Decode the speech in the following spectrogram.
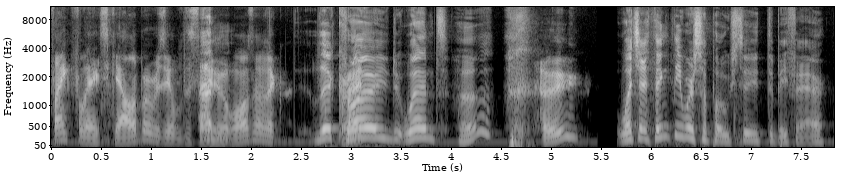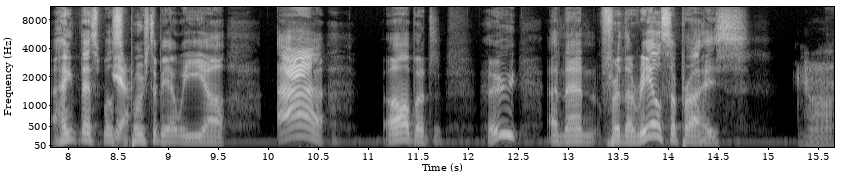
thankfully Excalibur was able to say who it was. I was like, The crowd went, huh? who? Which I think they were supposed to, to be fair. I think this was Yeah. supposed to be a wee, uh, ah, oh, but who? And then for the real surprise, No.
